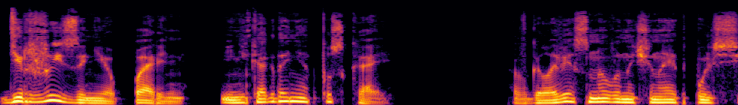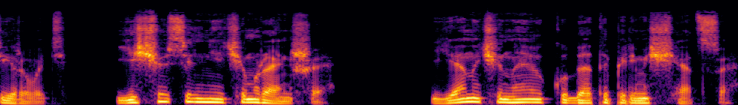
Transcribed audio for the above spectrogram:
«Держись за нее, парень, и никогда не отпускай». В голове снова начинает пульсировать, еще сильнее, чем раньше. Я начинаю куда-то перемещаться.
